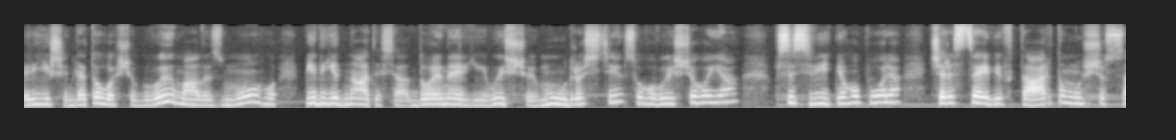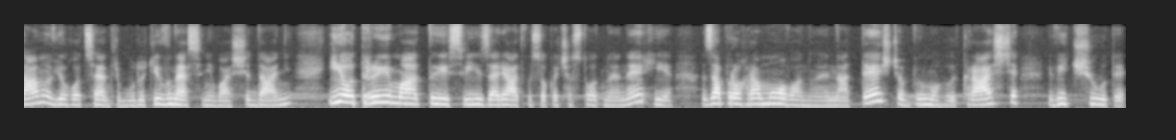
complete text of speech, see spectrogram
рішень для того, щоб ви мали змогу під'єднатися до енергії вищої мудрості, свого вищого я, всесвітнього поля через цей вівтар, тому що саме в його центрі будуть і внесені ваші дані, і отримати свій заряд високочастотної енергії, запрограмованої на те, щоб ви могли краще відчути,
